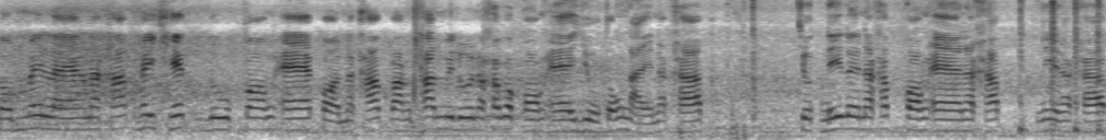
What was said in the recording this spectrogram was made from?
ลมไม่แรงนะครับ ให้เช็คดูกองแอร์ก่อนนะครับ บางท่านไม่รู้นะครับว่ากองแอร์อยู่ตรงไหนนะครับ จุดนี้เลยนะครับกองแอร์นะครับ นี่นะครับ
